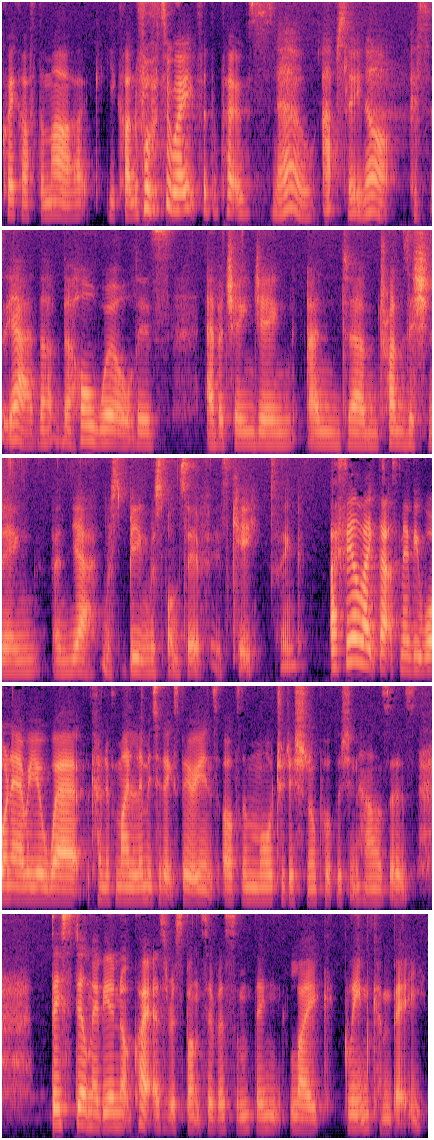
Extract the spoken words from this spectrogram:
quick off the mark, you can't afford to wait for the post. No, absolutely not. It's, yeah, the, the whole world is ever changing and um, transitioning. And yeah, being responsive is key, I think. I feel like that's maybe one area where kind of my limited experience of the more traditional publishing houses they still maybe are not quite as responsive as something like Gleam can be,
